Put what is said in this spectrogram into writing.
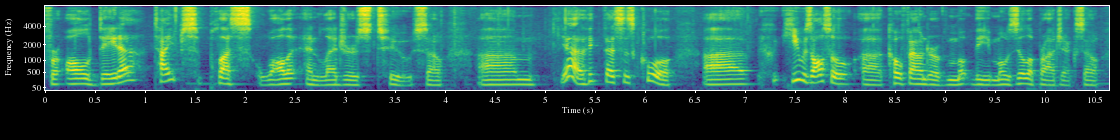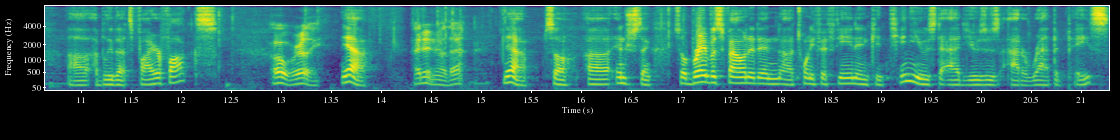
for all data types, plus wallet and ledgers too. So, um, yeah, I think this is cool. Uh, he was also uh, co founder of Mo- the Mozilla project. So uh, I believe that's Firefox. Oh, really? Yeah. I didn't know that. Yeah, so uh, interesting. So Brave was founded in uh, 2015 and continues to add users at a rapid pace.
